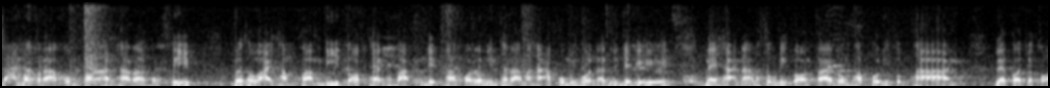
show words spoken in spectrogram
13 มกราคม 2560เพื่อถวายทำความดีตอบแทนพระบาทสมเด็จพระปรมินทรมหาภูมิพลอดุลยเดชในฐานะประสงค์นิกรใต้ร่มพระโพธิสมภารและก็จะขอ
